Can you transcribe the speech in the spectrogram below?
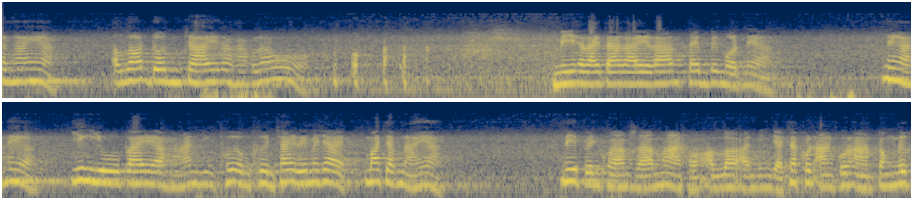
ยังไงอะอัลลอฮฺดนใจนะหักเล่ามีอะไรแต่อะไรร้านเต็มไปหมดเนี่ยนี่ไงนี่ยิ่งอยู่ไปอาหารยิ่งเพิ่มขึ้นใช่หรือไม่ใช่ มาจากไหนอะ นี่เป็นความสามารถของอัลลอฮ์อันยิ่งใหญ่ถ้าคนอ่านกุรอานต้องนึก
